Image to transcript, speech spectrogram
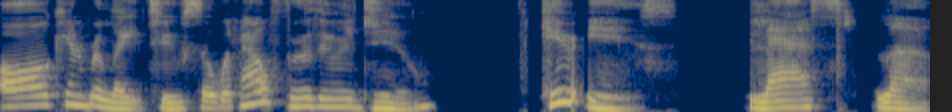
all can relate to. So without further ado, here is Last Love.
